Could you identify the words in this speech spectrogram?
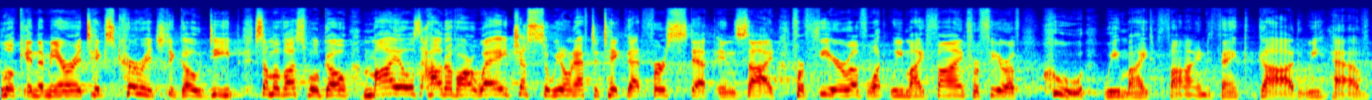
look in the mirror, it takes courage to go deep. Some of us will go miles out of our way just so we don't have to take that first step inside for fear of what we might find, for fear of who we might find. Thank God we have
